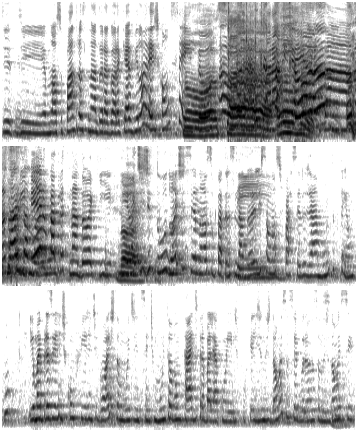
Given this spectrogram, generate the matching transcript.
de, de, nosso patrocinador agora, que é Vilarejo Conceito. Nossa! Ah, maravilhosa! Nosso primeiro patrocinador aqui. Nossa. E antes de tudo, antes de ser nosso patrocinador, Sim. eles são nossos parceiros já há muito tempo. E uma empresa que a gente confia, a gente gosta muito, a gente sente muito a vontade de trabalhar com eles, porque eles nos dão essa segurança, nos dão esse,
